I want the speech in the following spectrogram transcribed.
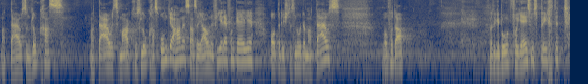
Matthäus und Lukas, Matthäus, Markus, Lukas und Johannes, also in allen vier Evangelien, oder ist das nur der Matthäus, der von, der, von der Geburt von Jesus berichtet?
